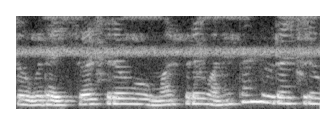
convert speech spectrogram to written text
તો બધા સ્વસ્થ રહો, મસ્ત રહો અને તંદુરસ્ત રહો.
